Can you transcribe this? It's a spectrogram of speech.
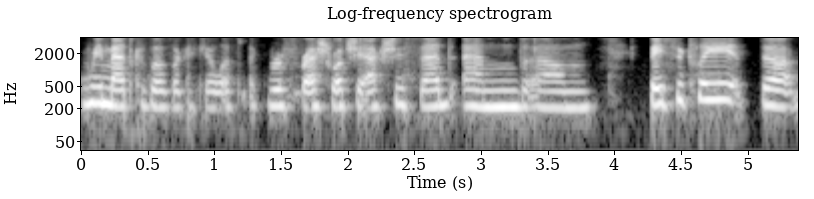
we met because I was like, okay, let's like refresh what she actually said. And um basically the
